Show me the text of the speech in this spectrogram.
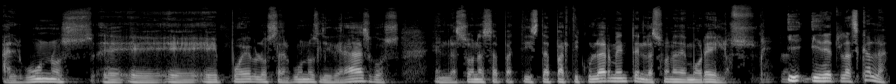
algunos eh, eh, eh, pueblos, algunos liderazgos en la zona zapatista, particularmente en la zona de Morelos. Y, de Tlaxcala,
